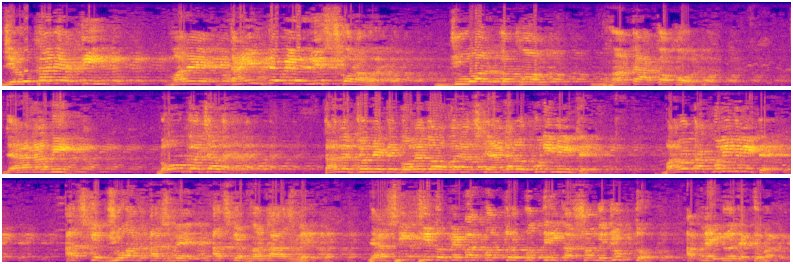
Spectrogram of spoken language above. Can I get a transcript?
যে ওখানে একটি মানে টাইম টেবিলের লিস্ট করা হয়। জুয়ার কখন, ভাটা কখন, যারা নাবিক, নৌকা চালায়, তাদের জন্য এতে বলে দেওয়া হয় আজকে এগারো কুড়ি মিনিটে, বারোটা কুড়ি মিনিটে। আজকে জুয়ার আসবে, আজকে ভাটা আসবে। যারা শিক্ষিত পেপার পত্র পত্রিকার সঙ্গে যুক্ত আপনি এগুলো দেখতে পাবেন।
